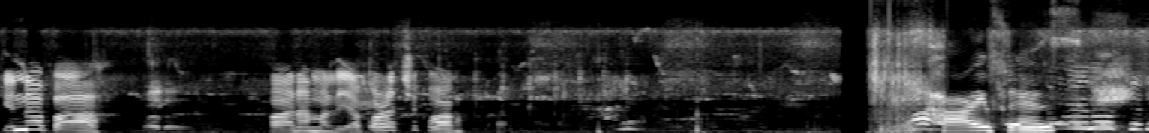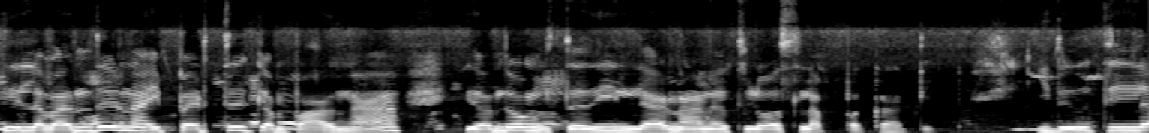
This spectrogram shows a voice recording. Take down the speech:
என்னப்பா? வாடாமல்லையா பழச்சிக்குவாங்க ஹாய் ஃப்ரெண்ட்ஸ் இதில் வந்து நான் இப்போ எடுத்துருக்கேன் பாருங்க. இது வந்து உங்களுக்கு தெரியல. நான் க்ளோஸில் அப்போ காட்டி இது இருக்குல்ல?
